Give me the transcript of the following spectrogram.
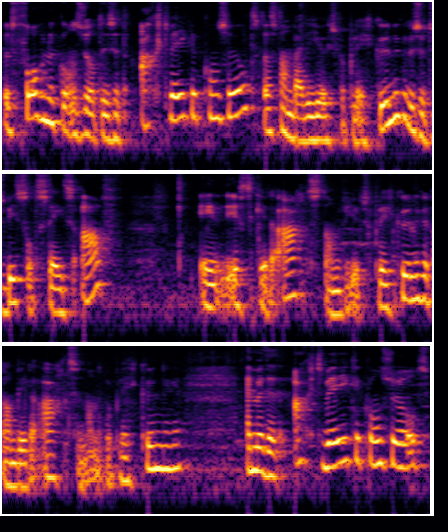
Het volgende consult is het acht weken consult. Dat is dan bij de jeugdverpleegkundige, dus het wisselt steeds af. De eerste keer de arts, dan de jeugdverpleegkundige, dan weer de arts en dan de verpleegkundige. En met het acht weken consult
